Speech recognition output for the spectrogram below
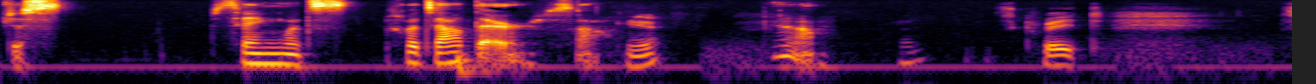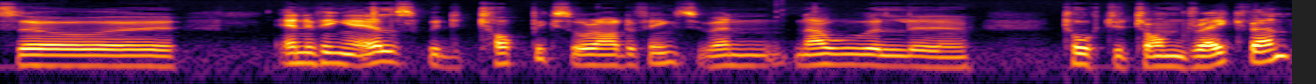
just seeing what's what's out there. So Yeah. Yeah. It's great. So, uh, anything else with the topics or other things? When now we will uh, talk to Tom Drake then.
